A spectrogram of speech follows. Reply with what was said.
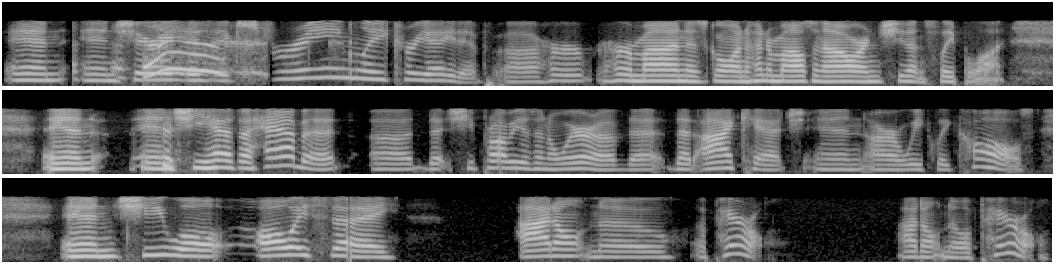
And and Sherry is extremely creative. Uh, her her mind is going 100 miles an hour, and she doesn't sleep a lot. And and she has a habit uh, that she probably isn't aware of that that I catch in our weekly calls, and she will always say, "I don't know apparel." I don't know apparel.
